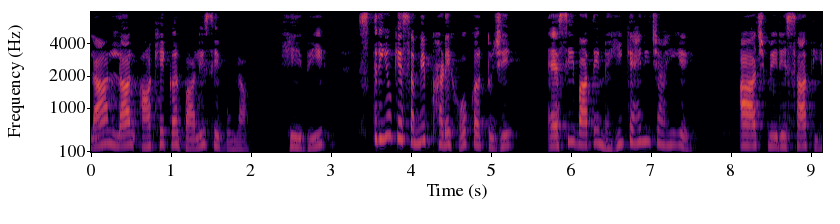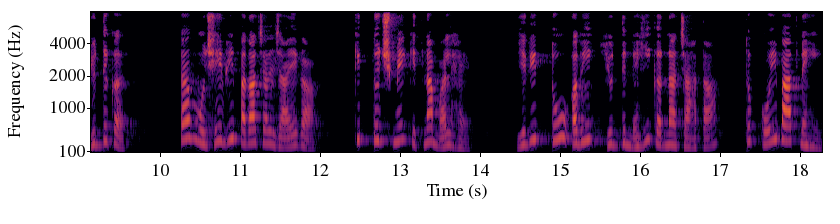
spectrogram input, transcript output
लाल लाल आँखें कर बाली से बोला, हे वीर, स्त्रियों के समीप खड़े होकर तुझे ऐसी बातें नहीं कहनी चाहिए। आज मेरे साथ युद्ध कर, तब मुझे भी पता चल जाएगा कि तुझ में कितना बल है। यदि तू अभी युद्ध नहीं करना चाहता तो कोई बात नहीं,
